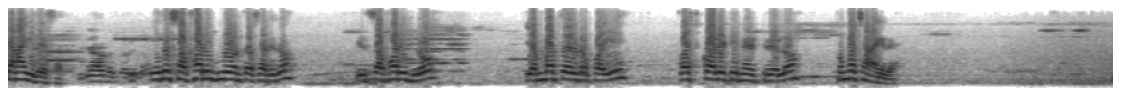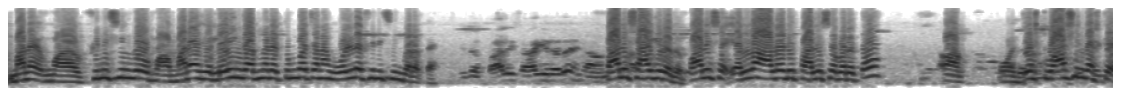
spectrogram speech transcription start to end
ಚೆನ್ನಾಗಿದೆ ಸರ್. ಇದು ಸಫಾರಿ ಬ್ಲೂ ಅಂತ ಸರ್ ಇದು. ಇದು ಸಫಾರಿ ಬ್ಲೂ ಎಂಬತ್ತೆರಡು ರೂಪಾಯಿ. ಫಸ್ಟ್ ಕ್ವಾಲಿಟಿ ಮೆಟೀರಿಯಲ್ ತುಂಬಾ ಚೆನ್ನಾಗಿದೆ. ಮನೆ ಫಿನಿಶಿಂಗ್ ಮನೆಗೆ ಲೇಯಿಂಗ್ ಆದ್ಮೇಲೆ ತುಂಬಾ ಚೆನ್ನಾಗಿ ಒಳ್ಳೆ ಫಿನಿಶಿಂಗ್ ಬರುತ್ತೆ. ಪಾಲಿಶ್ ಆಗಿರೋದೇ ಪಾಲಿಶ್ ಎಲ್ಲ ಆಲ್ರೆಡಿ ಪಾಲಿಶ್ ಬರುತ್ತೆ. ಜಸ್ಟ್ ವಾಷಿಂಗ್ ಅಷ್ಟೇ.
